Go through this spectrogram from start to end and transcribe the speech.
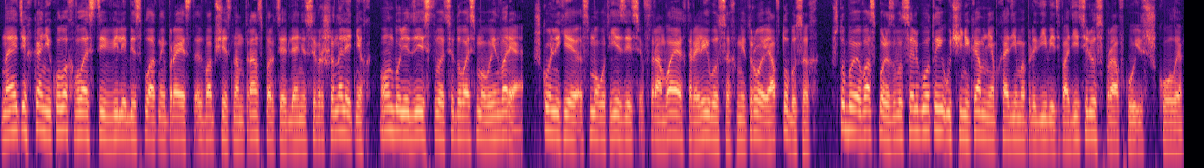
На этих каникулах власти ввели бесплатный проезд в общественном транспорте для несовершеннолетних. Он будет действовать до 8 января. Школьники смогут ездить в трамваях, троллейбусах, метро и автобусах. Чтобы воспользоваться льготой, ученикам необходимо предъявить водителю справку из школы.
